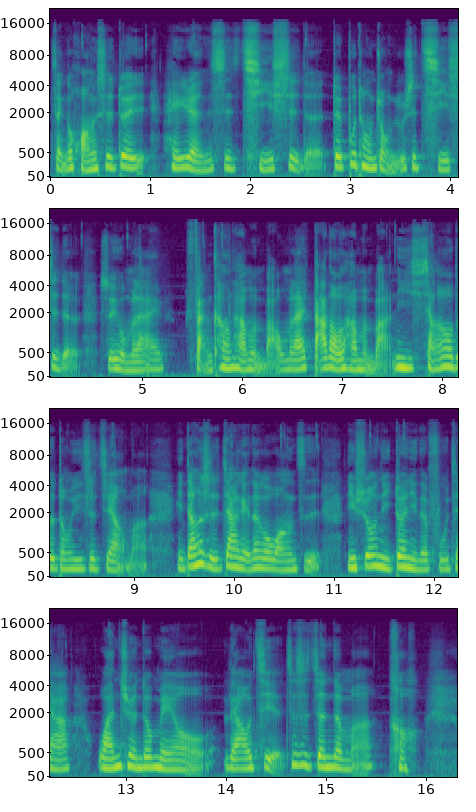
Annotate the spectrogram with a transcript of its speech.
整个皇室对黑人是歧视的，对不同种族是歧视的，所以我们来反抗他们吧，我们来打倒他们吧。你想要的东西是这样吗？你当时嫁给那个王子，你说你对你的夫家完全都没有了解，这是真的吗？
